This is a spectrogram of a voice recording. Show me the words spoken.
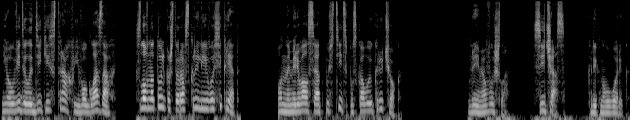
Я увидела дикий страх в его глазах, словно только что раскрыли его секрет. Он намеревался отпустить спусковой крючок. Время вышло. «Сейчас!» — крикнул Уорик.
